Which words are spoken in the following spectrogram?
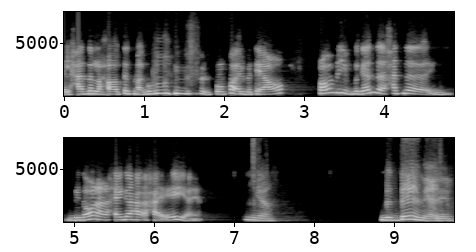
الحد اللي حاطط مجهود في ال profile بتاعه probably بجد حد بيدور على حاجة حقيقية يعني. Yeah. بتبان يعني.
